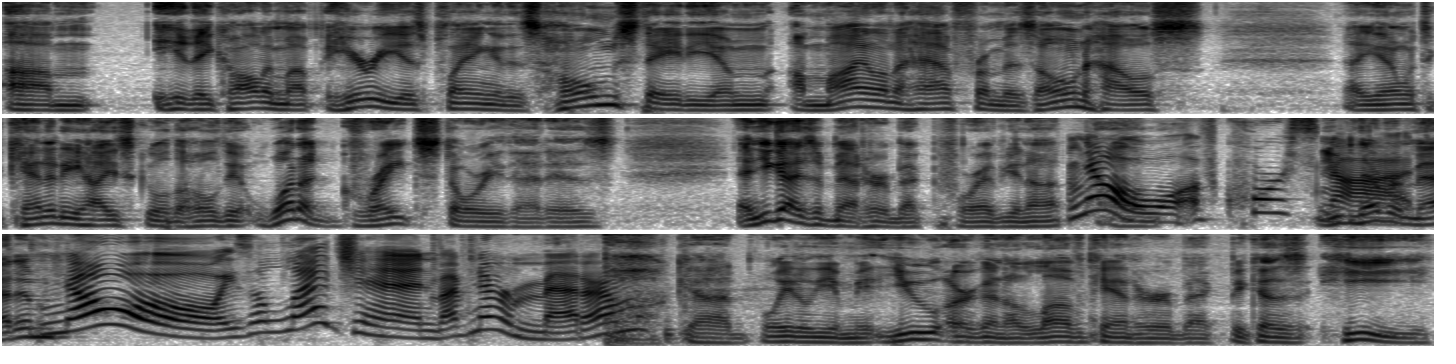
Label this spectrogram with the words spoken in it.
Um, he, they call him up. Here he is playing in his home stadium, a mile and a half from his own house. Uh, you know, went to Kennedy High School, the whole deal. What a great story that is. And you guys have met Hrbek before, have you not? No, of course not. You've never met him? No, he's a legend. I've never met him. Oh God, wait till you meet. You are going to love Kent Hrbek because he,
